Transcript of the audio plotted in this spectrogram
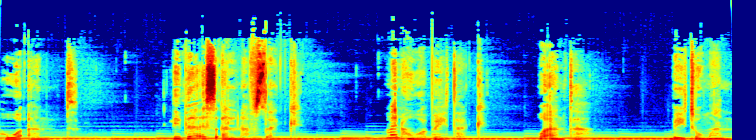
هو أنت. لذا اسأل نفسك من هو بيتك؟ وأنت بيت من؟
